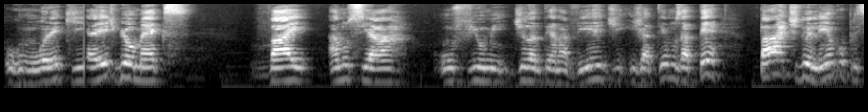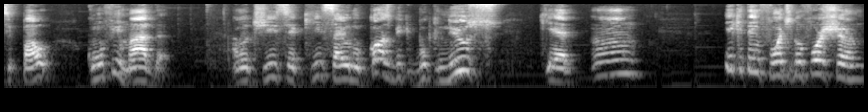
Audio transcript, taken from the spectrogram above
O rumor é que a HBO Max vai anunciar um filme de Lanterna Verde e já temos até parte do elenco principal confirmada. A notícia aqui saiu no Cosmic Book News, que é hum, e que tem fonte no Forchan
